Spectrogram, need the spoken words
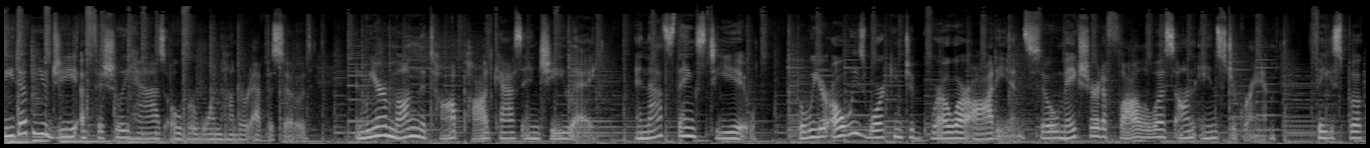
CWG officially has over 100 episodes, and we are among the top podcasts in Chile. And that's thanks to you. But we are always working to grow our audience, so make sure to follow us on Instagram, Facebook,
